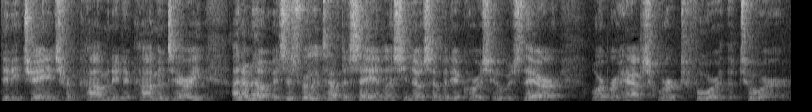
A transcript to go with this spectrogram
did he change from comedy to commentary? I don't know. It's just really tough to say unless you know somebody, of course, who was there or perhaps worked for the tour.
